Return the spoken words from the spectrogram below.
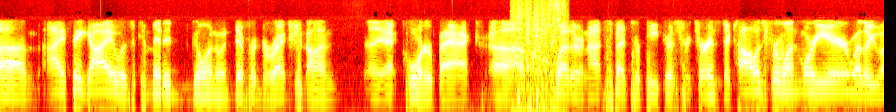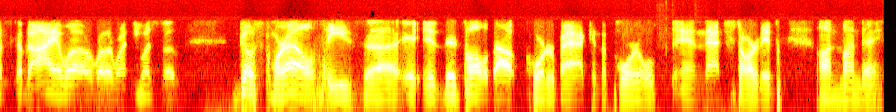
um, I think Iowa's committed going in a different direction on at quarterback. Um, whether or not Spencer Petras returns to college for one more year, whether he wants to come to Iowa, or whether he wants to go somewhere else. He's uh, it, it, it's all about quarterback and the portal, and that started on Monday.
